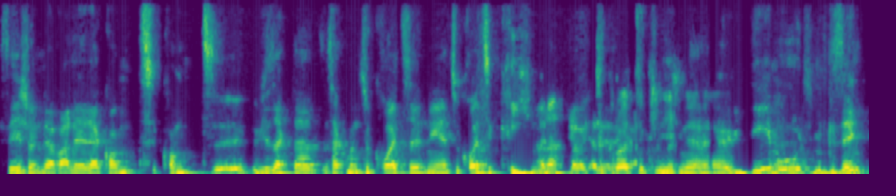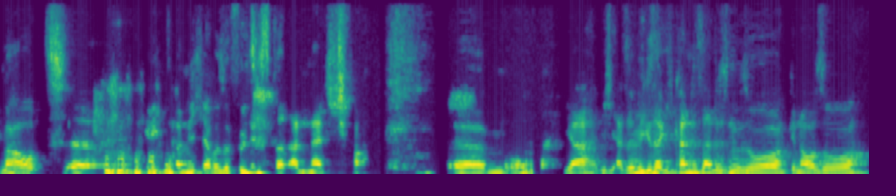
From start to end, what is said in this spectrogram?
ich sehe schon, der Walle, der kommt, kommt, äh, wie sagt er, sagt man zu Kreuze, nee, zu Kreuze kriechen, oder? Ich, also, zu Kreuze kriechen, ja. In Demut, mit gesenktem Haupt, äh, geht zwar nicht, aber so fühlt sich gerade an. Nein, schau. Ähm, ja, ich, also wie gesagt, ich kann das alles nur so genauso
